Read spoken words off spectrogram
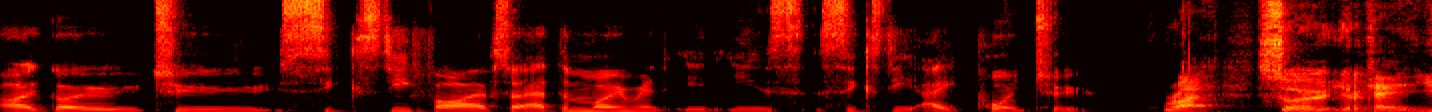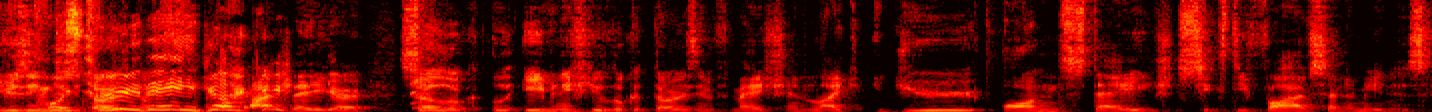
I go to 65. So at the moment, it is 68.2. Right. So okay, using Point two, there you go. Right, there you go. So look, even if you look at those information, like you on stage, sixty-five centimeters.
